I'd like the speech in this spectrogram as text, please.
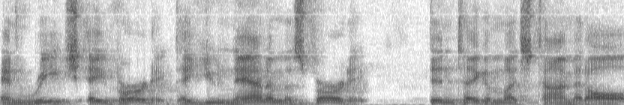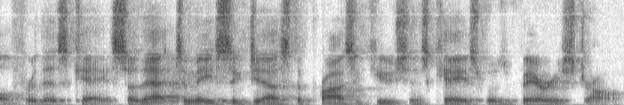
and reach a verdict, a unanimous verdict. Didn't take them much time at all for this case. So, that to me suggests the prosecution's case was very strong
